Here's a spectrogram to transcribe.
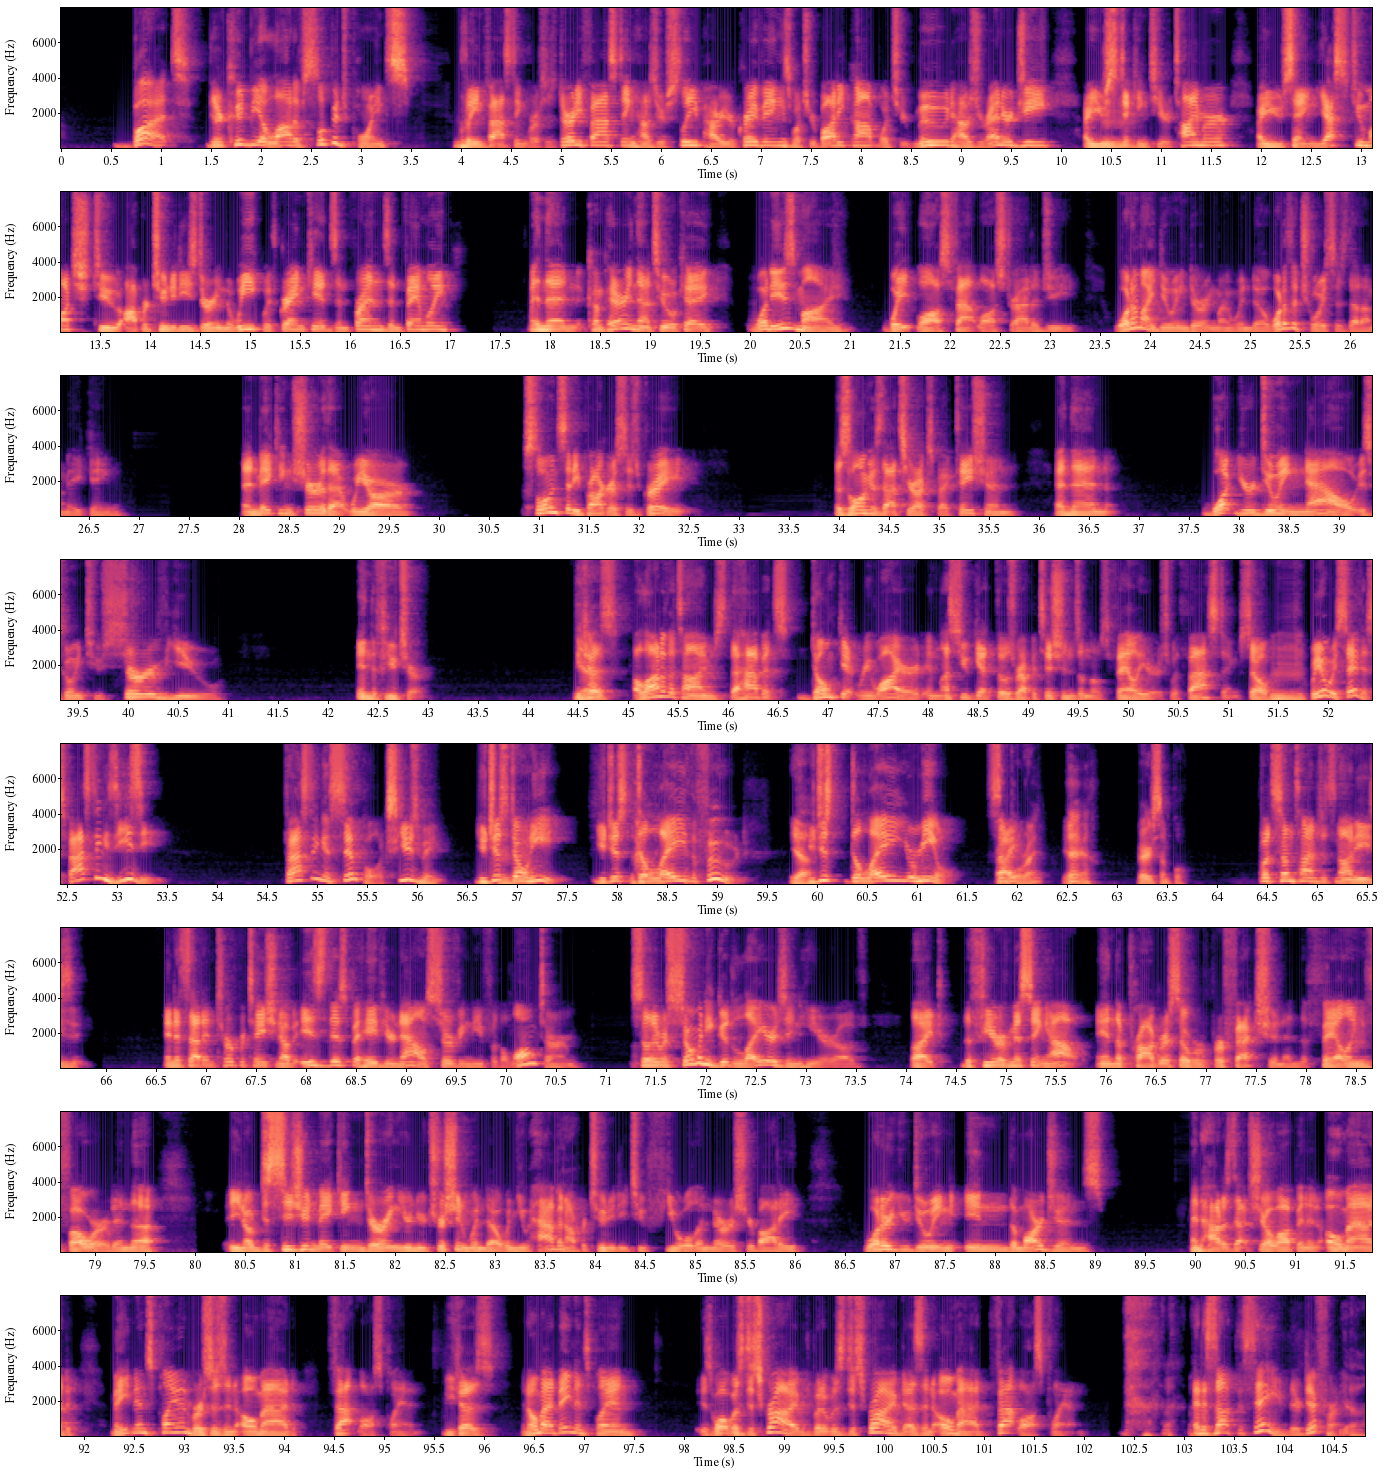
But there could be a lot of slippage points clean Mm. fasting versus dirty fasting. How's your sleep? How are your cravings? What's your body comp? What's your mood? How's your energy? Are you Mhm. sticking to your timer? Are you saying yes too much to opportunities during the week with grandkids and friends and family? And then comparing that to, okay, what is my weight loss, fat loss strategy? What am I doing during my window? What are the choices that I'm making? And making sure that we are slow and steady progress is great as long as that's your expectation. And then what you're doing now is going to serve you in the future. Yeah. Because a lot of the times the habits don't get rewired unless you get those repetitions and those failures with fasting. So Mhm. we always say this fasting is easy. Fasting is simple. Excuse me. You just Mhm. don't eat. You just delay the food. Yeah. You just delay your meal. simple, right? right? Yeah, yeah. Very simple. But sometimes it's not easy. And it's that interpretation of is this behavior now serving me for the long term? So there were so many good layers in here of like the fear of missing out and the progress over perfection and the failing Mm. forward and the you know decision making during your nutrition window when you have an Yeah. opportunity to fuel and nourish your body what are you doing in the margins? And how does that show up in an omad maintenance plan versus an omad fat loss plan? Because an omad maintenance plan is what was described but it was described as an omad fat loss plan. And it's not the same. They're different. Yeah.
